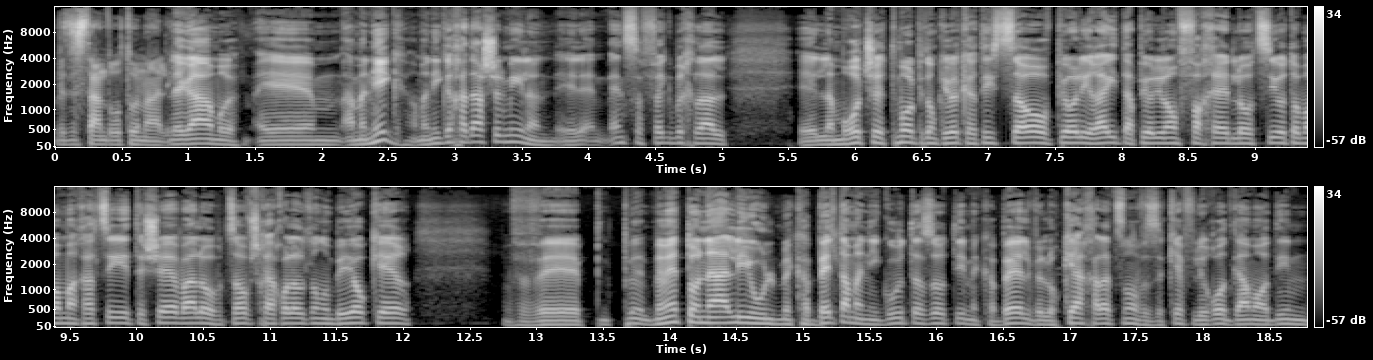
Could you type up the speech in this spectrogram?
וזה סטנדרו טונאלי. לגמרי. אה, המנהיג, המנהיג החדש של מילאן. אה, אין ספק בכלל. אה, למרות שאתמול פתאום קיבל כרטיס צהוב, פיולי ראית, פיולי לא מפחד להוציא אותו במחצית, תשב, הלו, צהוב שלך יכול לעלות לנו ביוקר. ובאמת טונאלי, הוא מקבל את המנהיגות הזאת, מקבל ולוקח על עצמו, וזה כיף לראות, גם האוהדים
